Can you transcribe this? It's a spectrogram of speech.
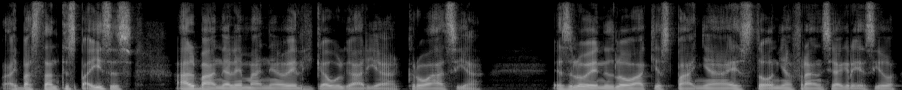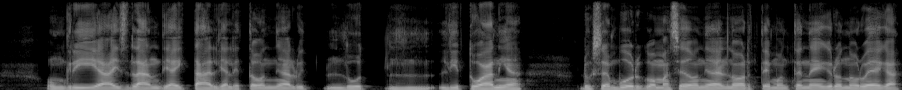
hay bastantes países. Albania, Alemania, Bélgica, Bulgaria, Croacia, Eslovenia, Eslovaquia, España, Estonia, Francia, Grecia, Hungría, Islandia, Italia, Letonia, Lituania, Luxemburgo, Macedonia del Norte, Montenegro, Noruega,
